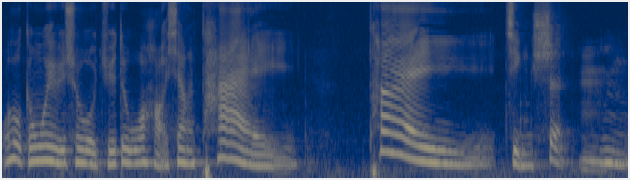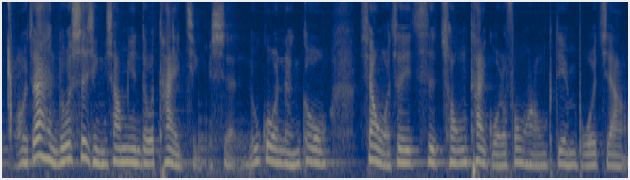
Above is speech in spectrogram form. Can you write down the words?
我有跟魏巍说，我觉得我好像太太谨慎，嗯，嗯，我在很多事情上面都太谨慎。如果能够像我这一次冲泰国的凤凰电波这样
